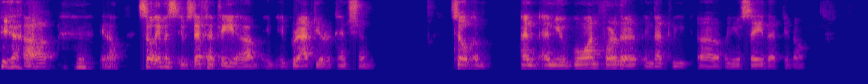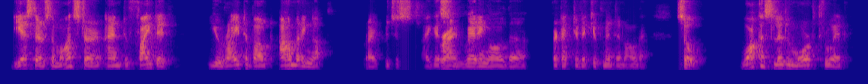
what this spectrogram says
yeah. Uh, you know, so it was, it was definitely, um, it, it, grabbed your attention. So, um, and, and you go on further in that tweet, uh, when you say that, you know, yes, there's a monster and to fight it, you write about armoring up, right? Which is, I guess, right. wearing all the protective equipment and all that. So, walk us a little more through it.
